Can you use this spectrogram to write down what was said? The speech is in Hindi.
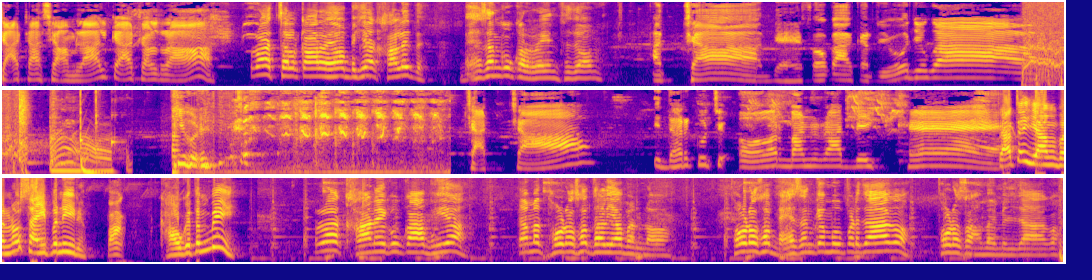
चाचा श्यामलाल क्या चल रहा? पूरा चल का रहे हो भैया खालिद? भैसन को कर रहे इंतज़ाम। अच्छा भैंसों का कर रही हो जुगाड़। चाचा इधर कुछ और बन रहा देखे। चाचा यहाँ में बन रहा शाही पनीर। खाओगे तुम भी? खाने को कहा भैया? मैं थोड़ा सा दलिया बन रहा। हूँ थोड़ा सा भैंसन के मुँह पड़ जाएगा थोड़ा सा हमें मिल जाएगा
